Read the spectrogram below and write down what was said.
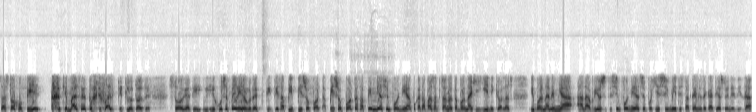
Σας το έχω πει και μάλιστα το έχω βάλει τίτλο τότε αυτό, γιατί ηχούσε περίεργο. Δεν, τι, τι, θα πει πίσω πόρτα. Πίσω πόρτα θα πει μια συμφωνία που κατά πάσα πιθανότητα μπορεί να έχει γίνει κιόλας ή μπορεί να είναι μια αναβίωση της συμφωνίας εποχής Σιμίτη στα τέλη δεκαετίας του 90,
